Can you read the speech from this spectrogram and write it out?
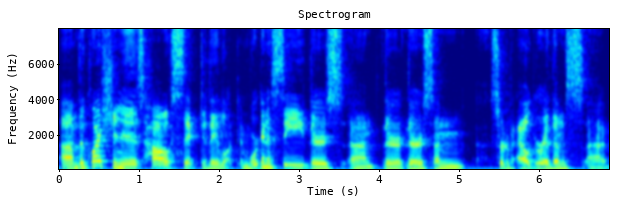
um, the question is how sick do they look? And we're going to see there's um, there there are some sort of algorithms, uh,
